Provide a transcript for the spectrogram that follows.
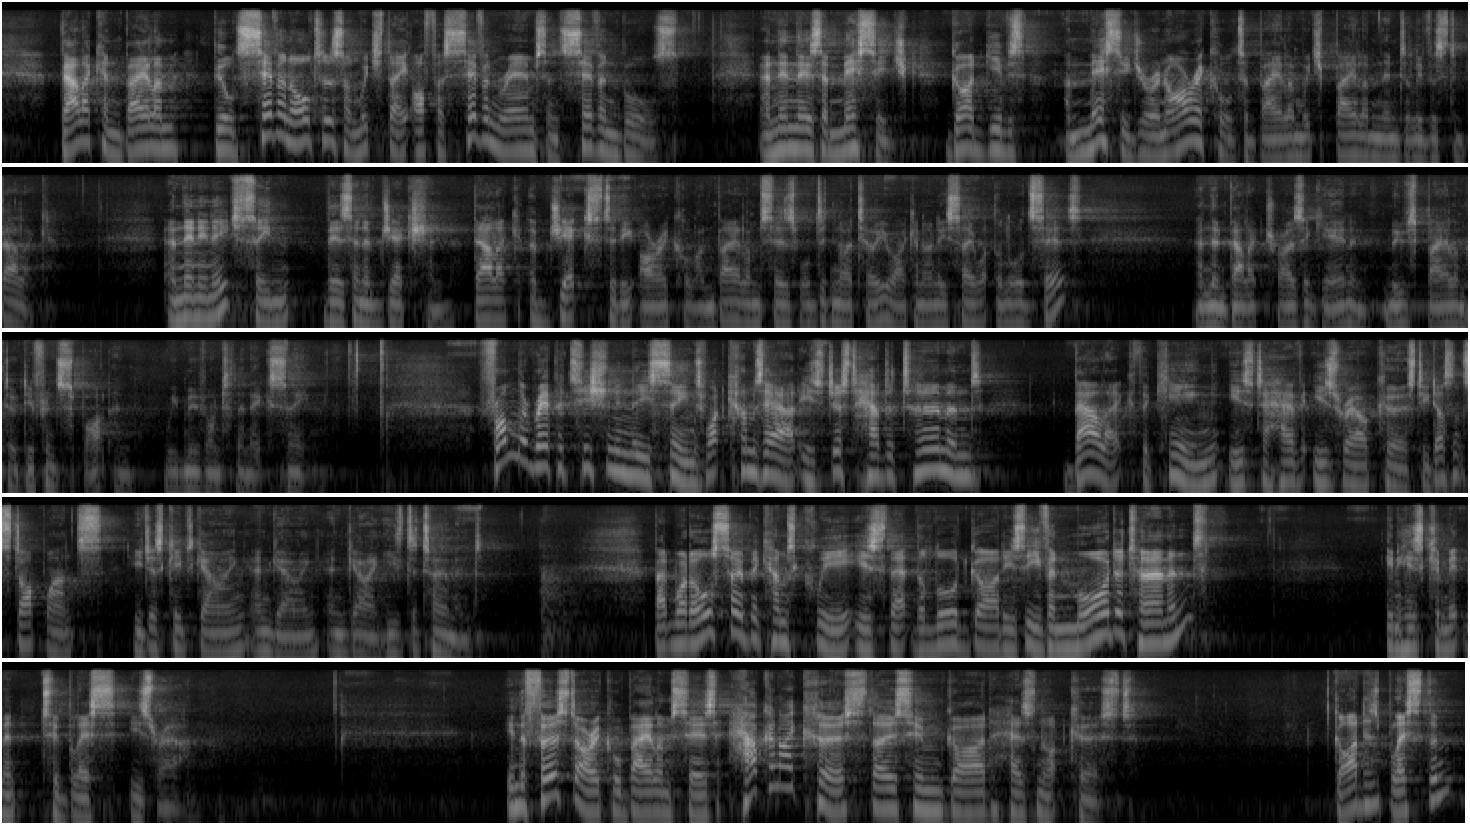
Balak and Balaam build seven altars on which they offer seven rams and seven bulls. And then there's a message. God gives a message or an oracle to Balaam, which Balaam then delivers to Balak. And then in each scene, there's an objection. Balak objects to the oracle, and Balaam says, Well, didn't I tell you I can only say what the Lord says? And then Balak tries again and moves Balaam to a different spot, and we move on to the next scene. From the repetition in these scenes, what comes out is just how determined Balak, the king, is to have Israel cursed. He doesn't stop once, he just keeps going and going and going. He's determined. But what also becomes clear is that the Lord God is even more determined in his commitment to bless Israel. In the first oracle, Balaam says, How can I curse those whom God has not cursed? God has blessed them.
